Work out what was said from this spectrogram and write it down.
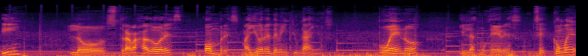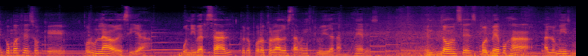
y los trabajadores hombres mayores de 21 años. Bueno, y las mujeres. ¿Cómo es, cómo es eso que por un lado decía universal, pero por otro lado estaban excluidas las mujeres? Entonces, volvemos a, a lo mismo.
